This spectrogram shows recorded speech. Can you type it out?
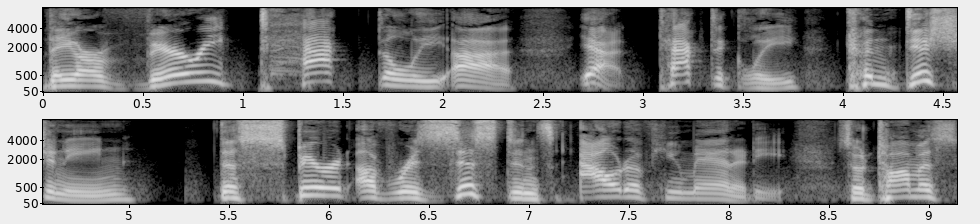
they are very tactily, uh, yeah, tactically conditioning the spirit of resistance out of humanity. So Thomas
